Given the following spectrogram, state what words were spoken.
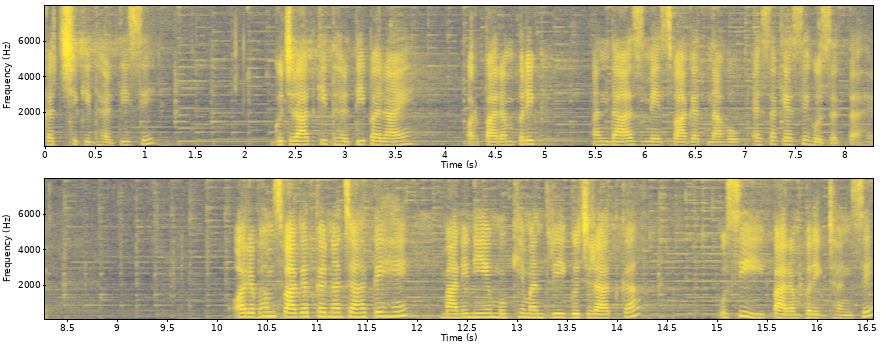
कच्छ की धरती से गुजरात की धरती पर आए और पारंपरिक अंदाज में स्वागत ना हो, ऐसा कैसे हो सकता है? और अब हम स्वागत करना चाहते हैं माननीय मुख्यमंत्री गुजरात का उसी पारंपरिक ढंग से।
